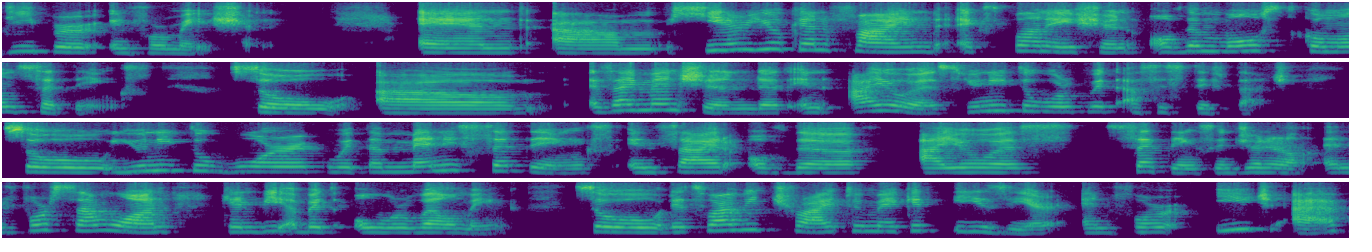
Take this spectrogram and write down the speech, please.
deeper information. And um, here you can find explanation of the most common settings. So um, as I mentioned that in iOS, you need to work with assistive touch. So you need to work with the many settings inside of the iOS settings in general. And for someone can be a bit overwhelming. So that's why we try to make it easier. And for each app,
